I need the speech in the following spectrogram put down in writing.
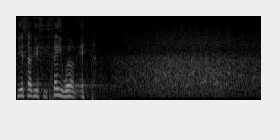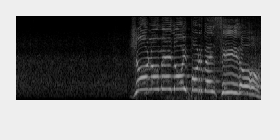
Pieza 16, weón, esta. Yo no me doy por vencido.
